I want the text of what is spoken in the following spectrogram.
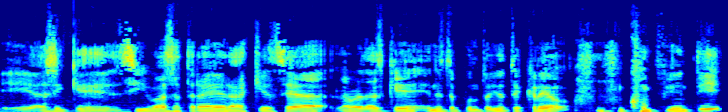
Y así que si vas a traer a quien sea, la verdad es que en este punto yo te creo, confío en ti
